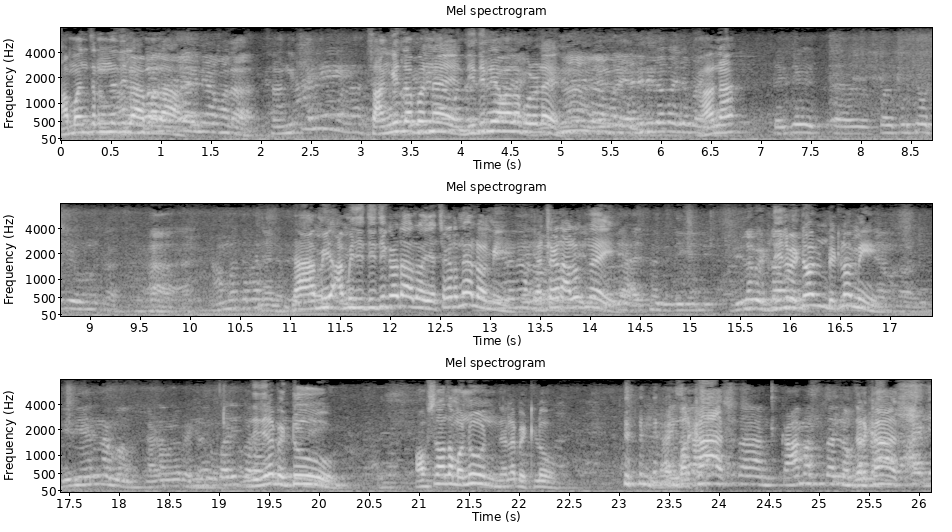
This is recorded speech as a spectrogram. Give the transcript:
आमंत्रण नाही दिलं आम्हाला. नाही आम्हाला. सांगितलं नाही तुम्हाला सांगितलं पण नाही. दीदीने आम्हाला बोललाय याने दिलं पाहिजे. हा ना. पुढच्या वर्षी येऊ नका आम्ही आम्ही दीदीकडे आलो याच्याकडे नाही आलो आम्ही. याच्याकडे आलोच नाही. दिलं भेटलं दीदीला भेटलो भेटलो आम्ही. दीदीला भेटू. ऑप्शन होता म्हणून त्याला भेटलो. बरखास्त काम असतं दरखास्त.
